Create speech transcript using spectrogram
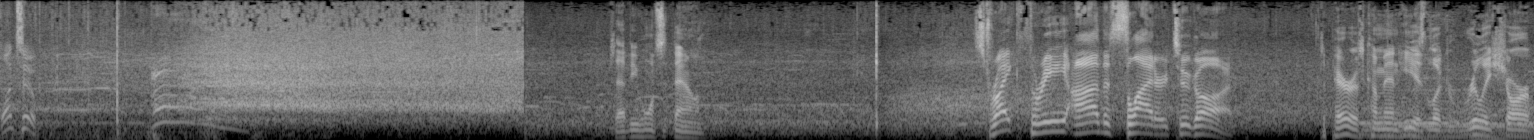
One, two. Sevy wants it down. Strike three on the slider. Two gone. Tepera has come in. He has looked really sharp.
